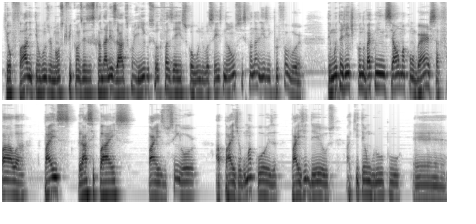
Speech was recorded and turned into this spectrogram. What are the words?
que eu falo e tem alguns irmãos que ficam às vezes escandalizados comigo. Se eu fazer isso com algum de vocês, não se escandalizem, por favor. Tem muita gente que quando vai iniciar uma conversa fala paz, graça e paz, paz do Senhor, a paz de alguma coisa, paz de Deus. Aqui tem um grupo é,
